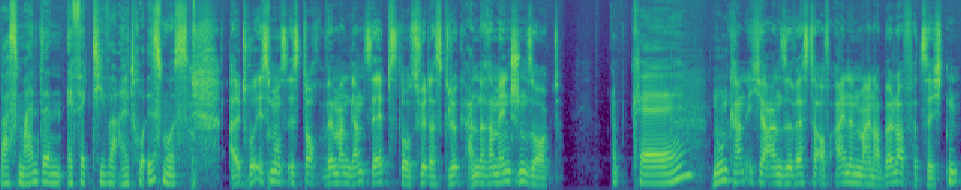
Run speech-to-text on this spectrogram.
Was meint denn effektiver Altruismus? Altruismus ist doch, wenn man ganz selbstlos für das Glück anderer Menschen sorgt. Okay. Nun kann ich ja an Silvester auf einen meiner Böller verzichten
